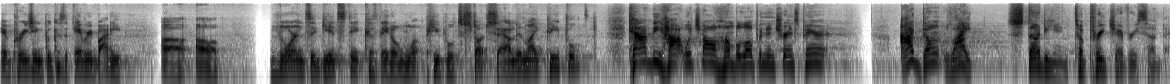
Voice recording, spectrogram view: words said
in preaching because everybody uh, uh, warns against it because they don't want people to start sounding like people. Can I be hot with y'all, humble, open, and transparent? I don't like studying to preach every Sunday.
